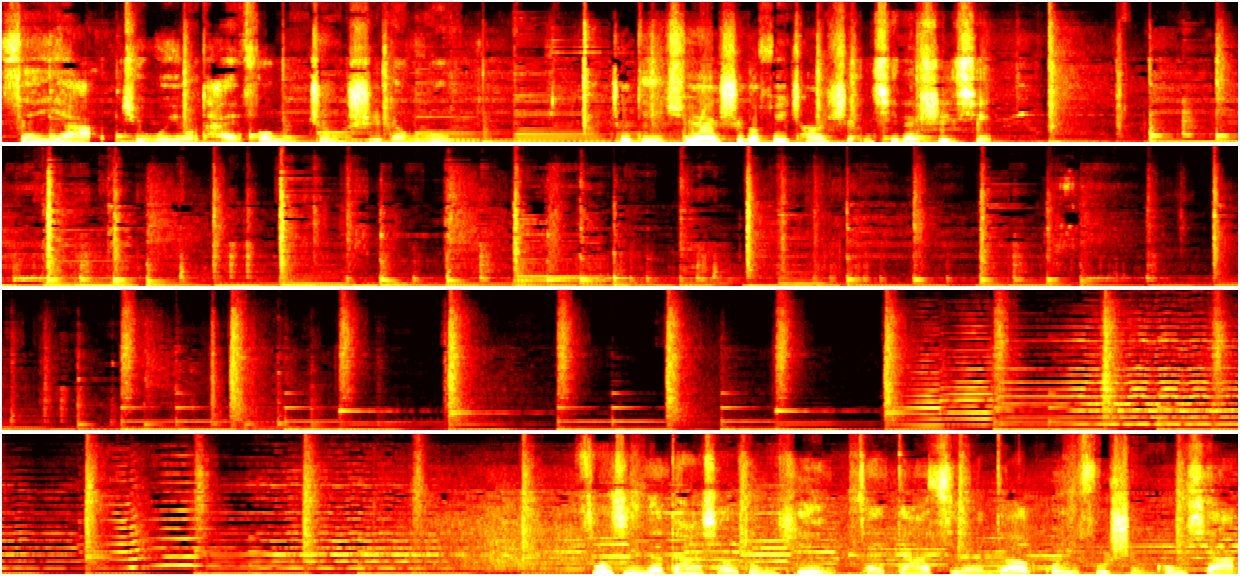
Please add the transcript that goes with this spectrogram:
三亚就未有台风正式登陆，这的确是个非常神奇的事情。附近的大小洞天，在大自然的鬼斧神工下，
